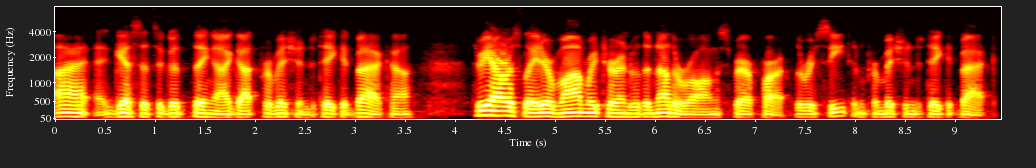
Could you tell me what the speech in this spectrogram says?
I guess it's a good thing I got permission to take it back, huh? Three hours later, Mom returned with another wrong spare part, the receipt and permission to take it back.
